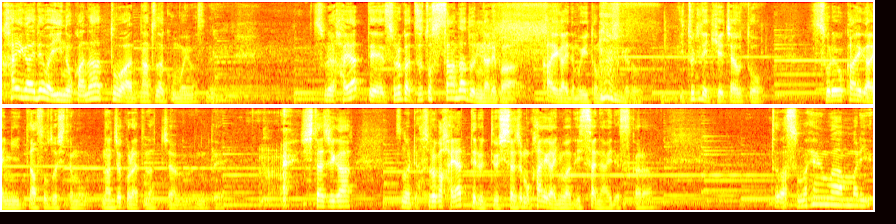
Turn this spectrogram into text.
海外ではいいのかなとはなんとなく思いますね。それ流行ってそれがずっとスタンダードになれば海外でもいいと思うんですけど一時で消えちゃうとそれを海外に出そうとしてもなんじゃこりゃってなっちゃうので。下地がそのそれが流行ってるっていう下地も海外には一切ないですから。だからその辺はあんまり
